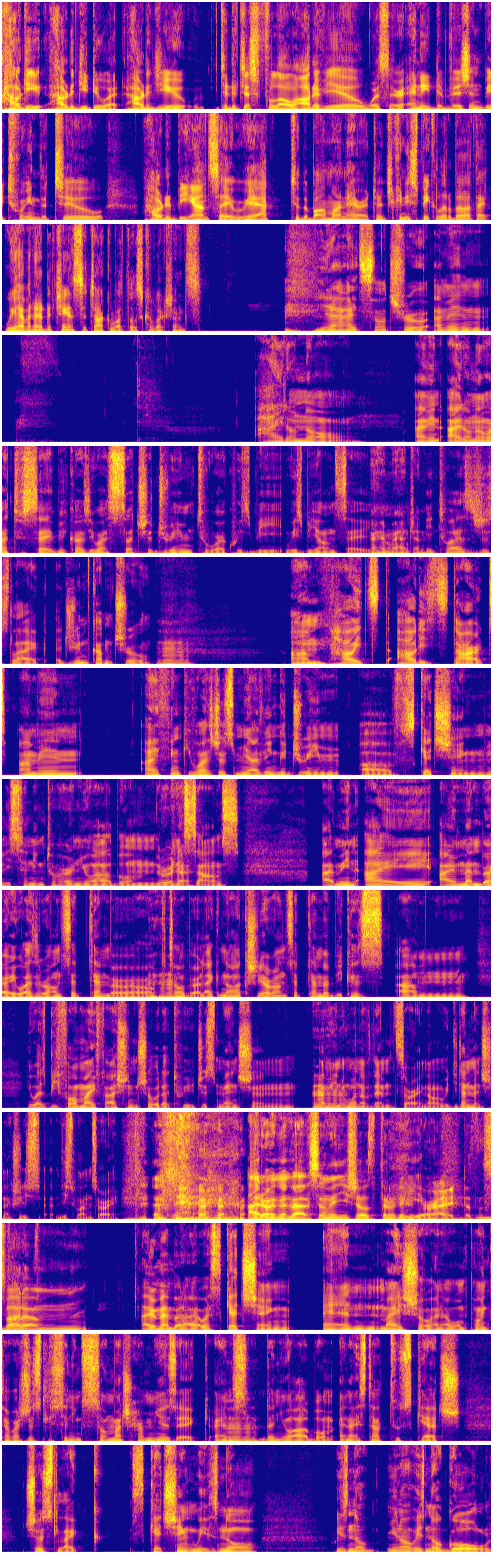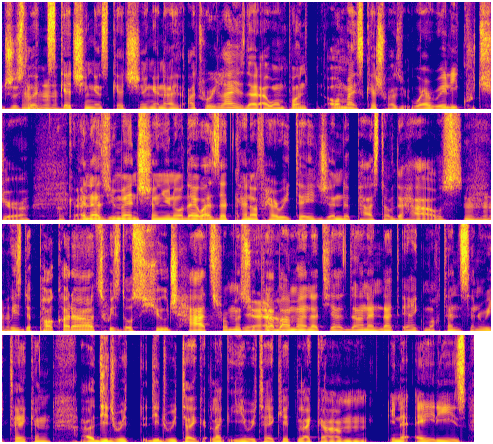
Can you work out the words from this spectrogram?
how do you how did you do it? How did you did it just flow out of you? Was there any division between the two? How did Beyonce react to the Balmain heritage? Can you speak a little bit about that? We haven't had a chance to talk about those collections. Yeah, it's so true. I mean, I don't know. I mean, I don't know what to say because it was such a dream to work with B with Beyonce. I know. imagine. it was just like a dream come true. Mm. Um, how it how did it start? I mean, I think it was just me having a dream of sketching, listening to her new album, The Okay. Renaissance. I mean, I I remember it was around September or Mm-hmm. October. Like no, actually around September because um, it was before my fashion show that we just mentioned. I Mm-hmm. mean, one of them. Sorry, no, we didn't mention actually this one. Sorry, I don't remember. I have so many shows through the year. Right, doesn't But stop. um, I remember I was sketching and my show, and at one point I was just listening so much her music and Mm. the new album, and I start to sketch, just like sketching with no, with no, you know, with no goal, just Mm-hmm. like sketching and sketching. And I, I realized that at one point all my sketch was were really couture. Okay. And as you mentioned, you know, there was that kind of heritage and the past of the house with the polka dots, with those huge hats from Monsieur Mm-hmm. Yeah. Balmain that he has done, and that Erik Mortensen retaken uh, did re- did retake like he retake it like um in the eighties.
